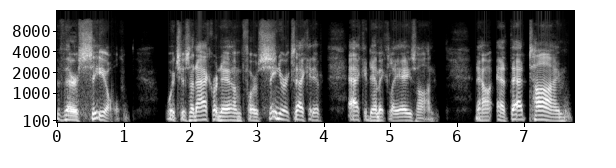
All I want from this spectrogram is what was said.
their SEAL, which is an acronym for Senior Executive Academic Liaison. Now, at that time,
